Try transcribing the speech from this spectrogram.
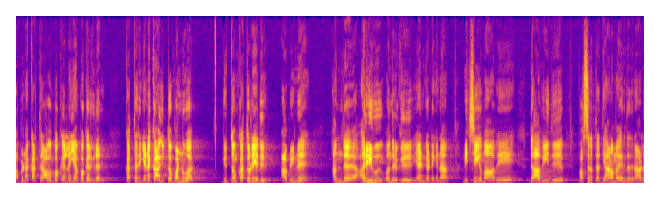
அப்படின்னா கர்த்தர் அவன் பக்கம் இல்லை என் பக்கம் இருக்கிறாரு. கர்த்தர் எனக்காக யுத்தம் பண்ணுவார். யுத்தம் கத்துடையது அப்படின்னு அந்த அறிவு வந்திருக்கு. ஏன்னு கேட்டிங்கன்னா நிச்சயமாகவே தாவீது வசனத்தை தியானமாக இருந்ததுனால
